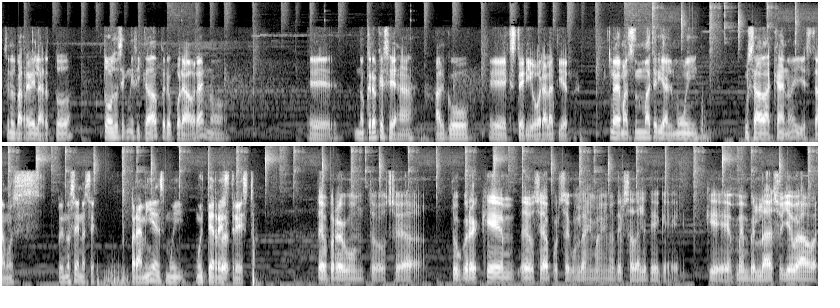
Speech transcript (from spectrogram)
se nos va a revelar todo, todo su significado, pero por ahora no, eh, no creo que sea algo eh, exterior a la Tierra. Además es un material muy usado acá, ¿no? Y estamos, pues no sé, no sé. Para mí es muy, muy terrestre esto. Te pregunto, o sea, ¿tú crees que, eh, o sea, por según las imágenes del satélite, que, que en verdad eso lleva,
